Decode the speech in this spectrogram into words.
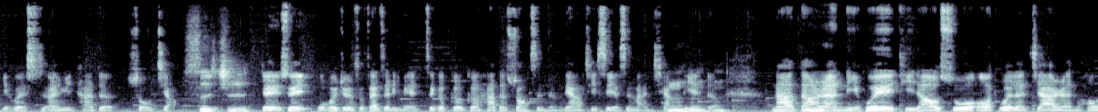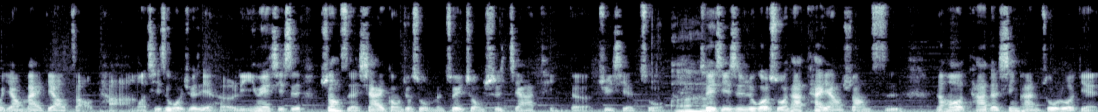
也会善于他的手脚。四肢，对，所以我会觉得说，在这里面，这个哥哥他的双子能量其实也是蛮强烈的。嗯那当然你会提到说，哦，为了家人，然后要卖掉澡堂哦，其实我觉得也合理，因为其实双子的下一宫就是我们最重视家庭的巨蟹座，啊所以其实如果说他太阳双子，然后他的星盘坐落点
